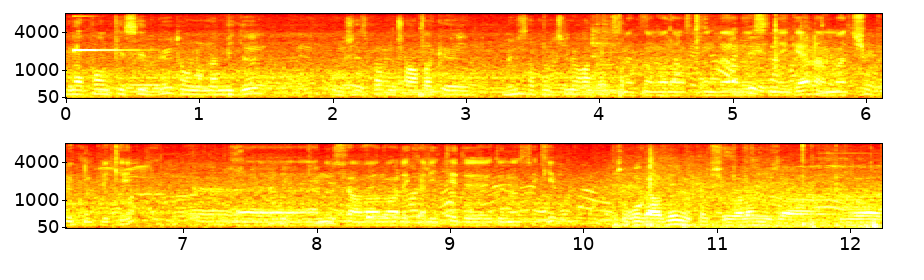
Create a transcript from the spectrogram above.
On n'a pas encaissé de but, on en a mis deux. Donc j'espère, Inch'Allah, que ça continuera comme ça. Maintenant, voilà, on se tourne vers le Sénégal, un match plus compliqué, euh, à nous faire valoir les qualités de, de notre équipe. Tout regarder, le coach voilà, nous, a, nous a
